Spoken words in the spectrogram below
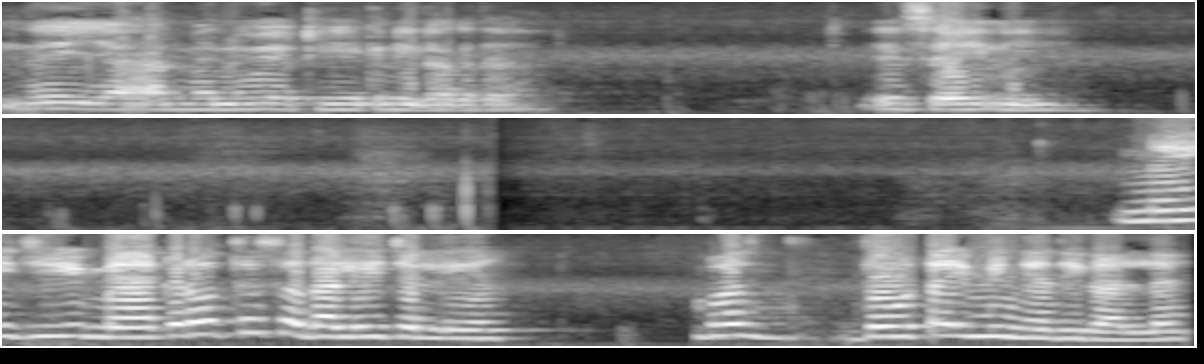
ਨਹੀਂ ਯਾਰ ਮੈਨੂੰ ਇਹ ਠੀਕ ਨਹੀਂ ਲੱਗਦਾ। ਇਹ ਸਹੀ ਨਹੀਂ। ਨਹੀਂ ਜੀ ਮੈਂ ਕਿਹੜਾ ਉੱਥੇ ਸਦਾ ਲਈ ਚੱਲੀ ਆ? ਬਸ 2.5 ਮਹੀਨਿਆਂ ਦੀ ਗੱਲ ਹੈ।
